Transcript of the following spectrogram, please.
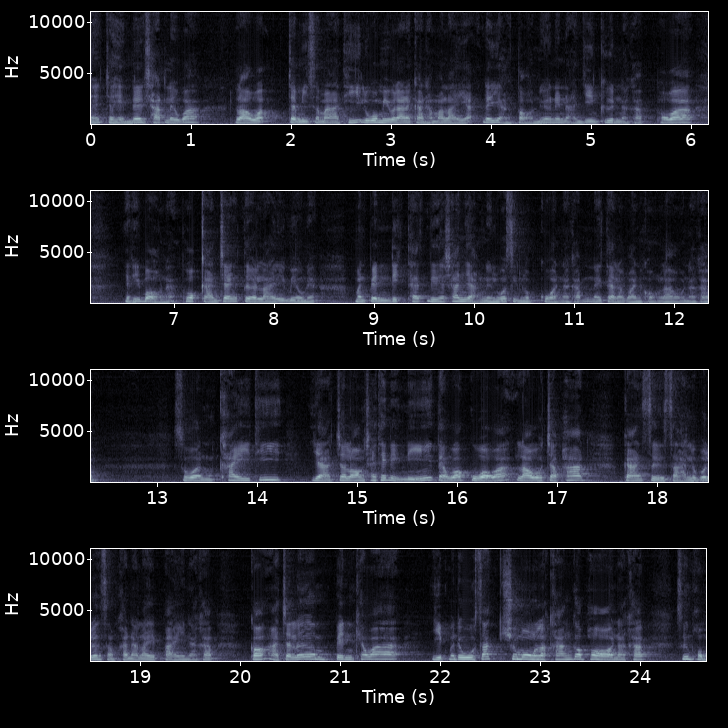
ำจะเห็นได้ชัดเลยว่าเราอะจะมีสมาธิหรือว่ามีเวลาในการทำอะไรอะได้อย่างต่อเนื่องได้นานยิ่งขึ้นนะครับ เพราะว่าอย่างที่บอกนะพวกการแจ้งเตือนไลน์อีเมลเนี่ย มันเป็นดิกชันอย่างหนึ่งหรือว่าสิ่งรบกวนนะครับในแต่ละวันของเรานะครับ ส่วนใครที่อยากจะลองใช้เทคนิคนี้ แต่ว่ากลัวว่าเราจะพลาดการสื่อสารหรือว่าเรื่องสำคัญอะไรไปนะครับ ก็อาจจะเริ่มเป็นแค่ว่าหยิบมาดูสักชั่วโมงละครั้งก็พอนะครับ ซึ่งผม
